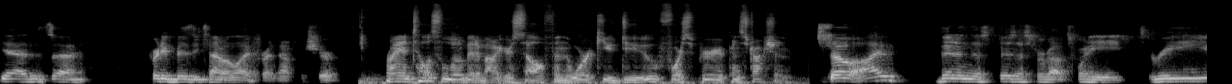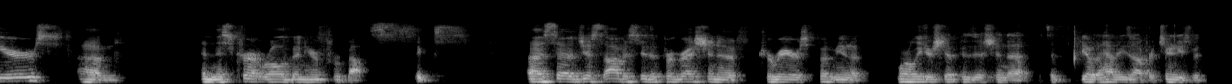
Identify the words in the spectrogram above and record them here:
Yeah, it's a pretty busy time of life right now for sure. Ryan, tell us a little bit about yourself and the work you do for Superior Construction. So I've been in this business for about 23 years. Um, in this current role, I've been here for about six. Uh, so just obviously the progression of careers put me in a more leadership position to, to be able to have these opportunities with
